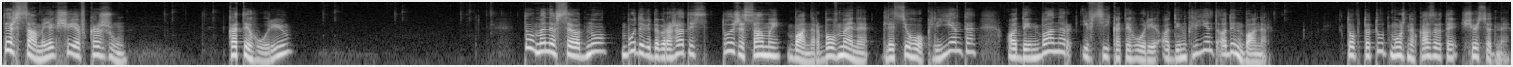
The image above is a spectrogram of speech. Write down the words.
Те ж саме, якщо я вкажу категорію, то в мене все одно буде відображатись той же самий банер, бо в мене для цього клієнта один банер і в цій категорії один клієнт, один банер. Тобто тут можна вказувати щось одне.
